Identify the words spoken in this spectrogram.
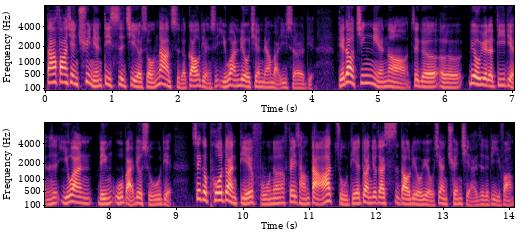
大家发现去年第四季的时候，纳指的高点是一万六千两百一十二点，跌到今年呢、这个呃六月的低点是一万零五百六十五点，这个波段跌幅呢非常大。它主跌段就在四到六月，我现在圈起来这个地方。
